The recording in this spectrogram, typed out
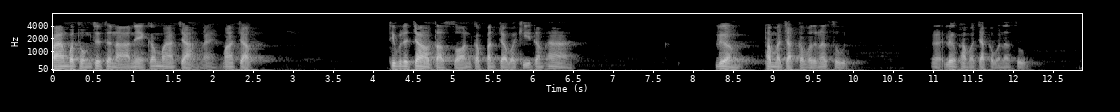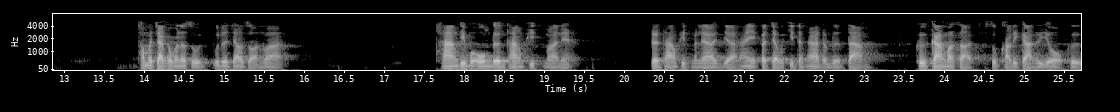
ปางปฐมเทศนาเนี่ยก็มาจากไหนมาจากที่พระเจ้าตรัสสอนกับปัญจวัคคีย์ทั้งห้าเรื่องธรรมจักรกับวัฒนสูตรเรื่องธรรมจักรกับวัฒนสูตร ธรรมจักรกับวัฒนสูตรพุทธเจ้าสอนว่า ทางที่พระองค์เดินทางผิดมาเนี่ย เดินทางผิดมาแล้ว อย่าให้ปัญจวัคคีย์ทั้งห้าดำเนินตาม คือการมาสาสุขาริการนุโยกคือ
